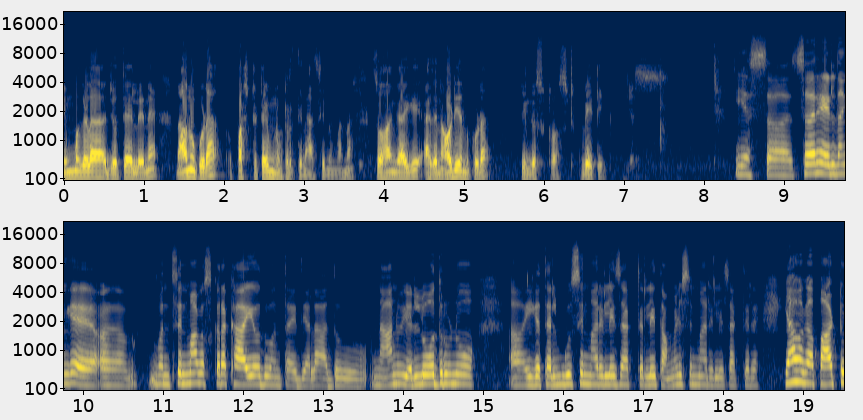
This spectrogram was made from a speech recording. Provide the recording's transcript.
ನಿಮ್ಮಗಳ ಜೊತೆಯಲ್ಲೇ ನಾನು ಕೂಡ ಫಸ್ಟ್ ಟೈಮ್ ನೋಡಿರ್ತೀನಿ ಆ ಸಿನಿಮಾನ. ಸೊ ಹಾಗಾಗಿ ಆ್ಯಸ್ ಅನ್ ಆಡಿಯನ್ ಕೂಡ fingers crossed waiting yes sir ಹೇಳ್ದಂಗೆ ಒಂದು ಸಿನಿಮಾಗೋಸ್ಕರ ಕಾಯೋದು ಅಂತ ಇದೆಯಲ್ಲ, ಅದು ನಾನು ಎಲ್ಲೋದ್ರೂ ಈಗ ತೆಲುಗು ಸಿನಿಮಾ ರಿಲೀಸ್ ಆಗ್ತಿರ್ಲಿ, ತಮಿಳ್ ಸಿನಿಮಾ ರಿಲೀಸ್ ಆಗ್ತಿರಲಿ, ಯಾವಾಗ ಪಾರ್ಟು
